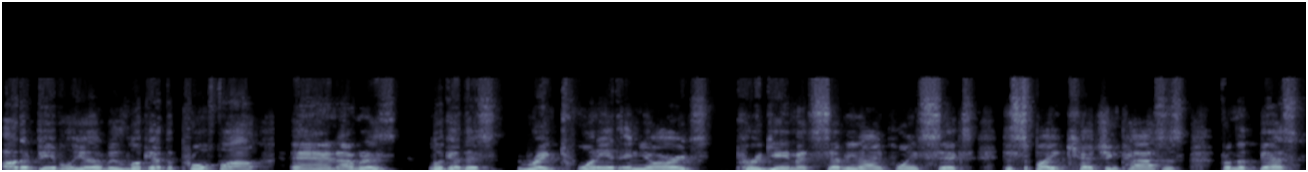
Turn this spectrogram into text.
other people here that we look at the profile, and I'm going to look at this ranked 20th in yards per game at 79.6, despite catching passes from the best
